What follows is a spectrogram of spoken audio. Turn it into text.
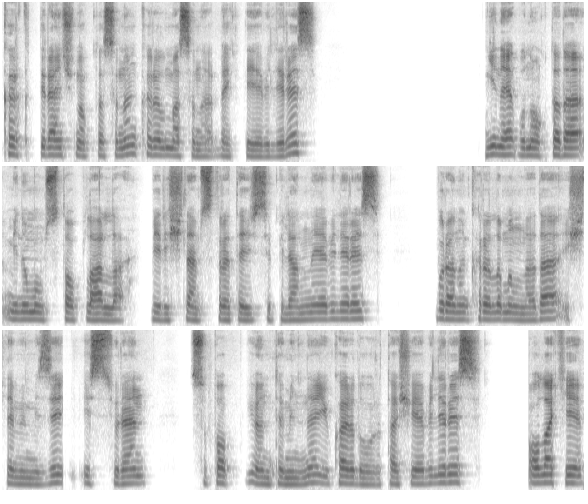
40 direnç noktasının kırılmasını bekleyebiliriz. Yine bu noktada minimum stoplarla bir işlem stratejisi planlayabiliriz. Buranın kırılımıyla da işlemimizi iş süren stop yönteminle yukarı doğru taşıyabiliriz. Ola ki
